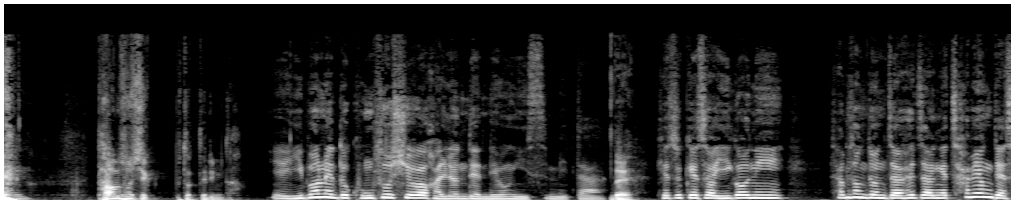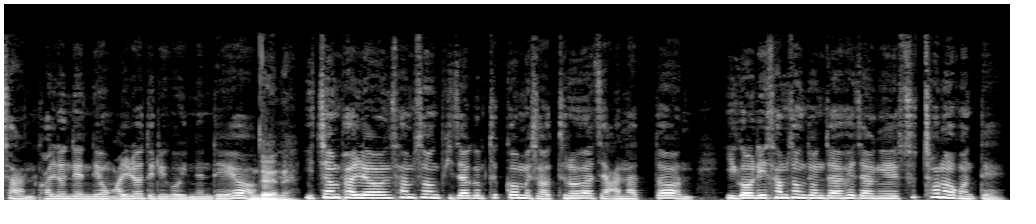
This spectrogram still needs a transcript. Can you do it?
예. 다음 소식 부탁드립니다. 예, 이번에도 공소시효와 관련된 내용이 있습니다. 네. 계속해서 이건희 삼성전자 회장의 차명 재산 관련된 내용 알려드리고 있는데요. 네네. 2008년 삼성 비자금 특검에서 드러나지 않았던 이건희 삼성전자 회장의 수천억 원대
